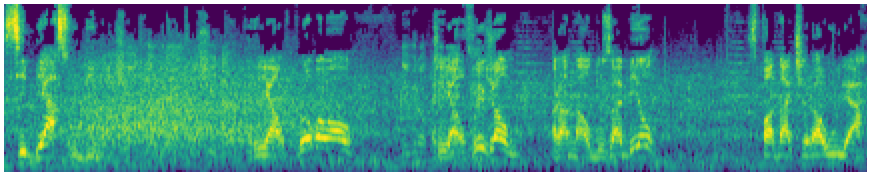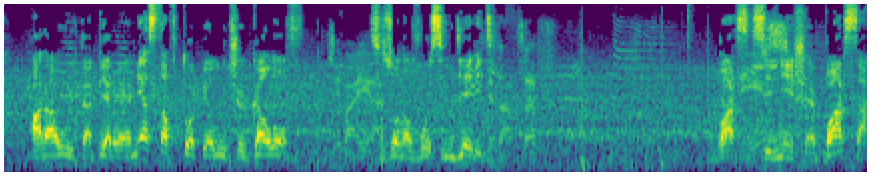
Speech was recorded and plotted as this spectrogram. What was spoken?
себя с Рубином. Реал пробовал, Реал выиграл, Роналду забил с подачи Рауля. А Рауль-то первое место в топе лучших голов сезона 8-9. Бежанцев. Барса сильнейшая Барса.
